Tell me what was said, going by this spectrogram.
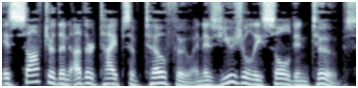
is softer than other types of tofu and is usually sold in tubes.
